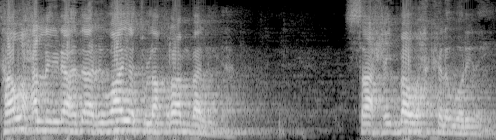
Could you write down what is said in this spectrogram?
Taa waxaa la yidhaahdaa riwaayat laqraan baa la yidhahda saaxiib baa wax kala warinaya.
